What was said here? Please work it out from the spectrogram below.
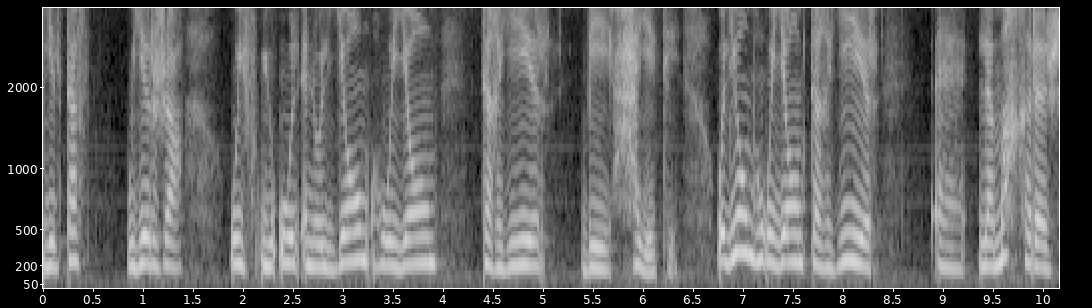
يلتف ويرجع ويقول إنه اليوم هو يوم تغيير بحياتي. واليوم هو يوم تغيير آه لمخرج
